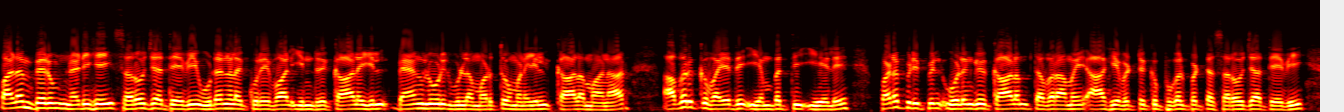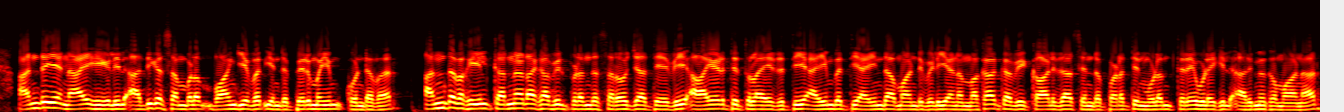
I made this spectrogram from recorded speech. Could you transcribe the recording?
பழம்பெரும் நடிகை சரோஜா தேவி உடல்நலக்குறைவால் இன்று காலையில் பெங்களூரில் உள்ள மருத்துவமனையில் காலமானார். அவருக்கு வயது எண்பத்தி ஏழு. படப்பிடிப்பில் ஒழுங்கு காலம் தவறாமை ஆகியவற்றுக்கு புகழ்பெற்ற சரோஜா தேவி அன்றைய நாயகிகளில் அதிக சம்பளம் வாங்கியவர் என்ற பெருமையும் கொண்டவர். அந்த வகையில் கர்நாடகாவில் பிறந்த சரோஜா தேவி ஆயிரத்தி தொள்ளாயிரத்தி ஐம்பத்தி ஐந்தாம் ஆண்டு வெளியான மகாகவி காளிதாஸ் என்ற படத்தின் மூலம் திரையுலகில் அறிமுகமானார்.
